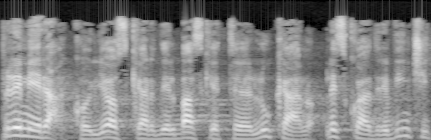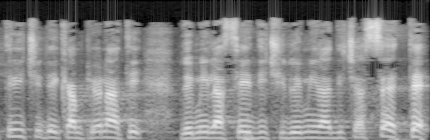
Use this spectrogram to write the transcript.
premierà con gli Oscar del basket lucano le squadre vincitrici dei campionati 2016-2017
